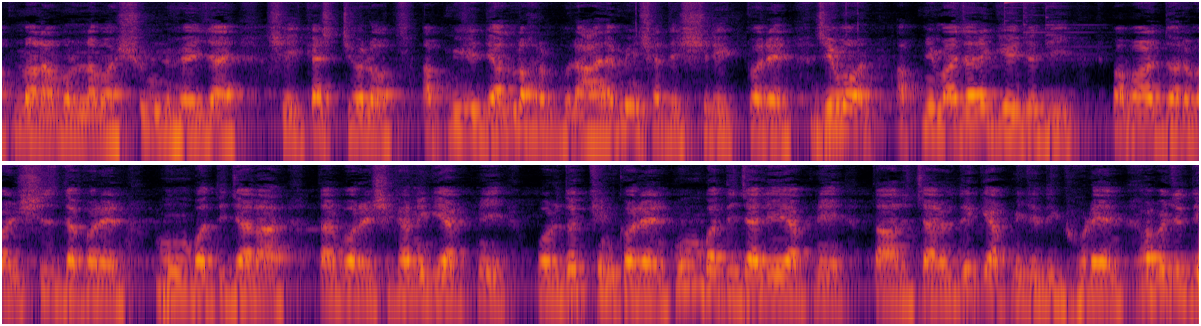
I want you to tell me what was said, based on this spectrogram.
আপনার আমল নামা শূন্য হয়ে যায়। সেই কাজটি হলো, আপনি যদি আল্লাহ রব্বুল্লাহ আলমীর সাথে শিরিক করেন, যেমন আপনি মাজারে গিয়ে যদি বাবার দরবারে সিজদা করেন, মোমবাতি জ্বালান। তারপরে সেখানে গিয়ে আপনি প্রদক্ষিণ করেন, মোমবাতি জ্বালিয়ে আপনি তার চারিদিকে আপনি যদি ঘোরেন তবে যদি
